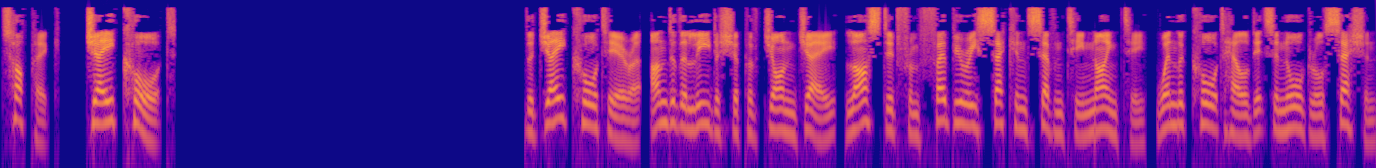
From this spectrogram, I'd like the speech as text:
Topic: Jay Court The Jay Court era, under the leadership of John Jay, lasted from February 2, 1790, when the court held its inaugural session,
